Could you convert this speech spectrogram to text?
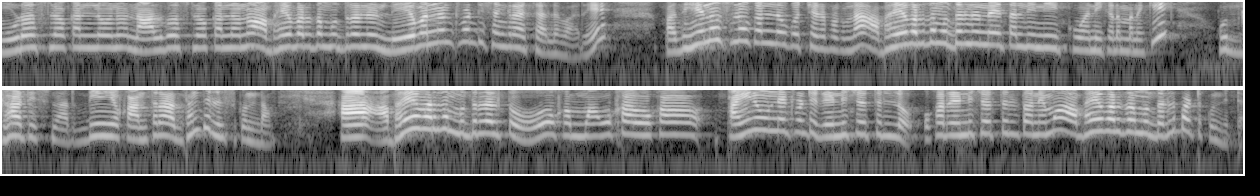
మూడో శ్లోకంలోనూ నాలుగో శ్లోకంలోనూ అభయవరద ముద్రలు లేవన్నటువంటి శంకరాచార్య వారే. పదిహేనో శ్లోకంలోకి వచ్చేటప్పటికల్లా అభయవరద ముద్రలు ఉన్నాయి తల్లి నీకు అని ఇక్కడ మనకి ఉద్ఘాటిస్తున్నారు. దీని యొక్క అంతరార్థం తెలుసుకుందాం. ఆ అభయవరద ముద్రలతో ఒక ఒక ఒక పైన ఉన్నటువంటి రెండు చేతుల్లో ఒక రెండు చేతులతోనేమో అభయవరద ముద్రలు పట్టుకుందిట.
